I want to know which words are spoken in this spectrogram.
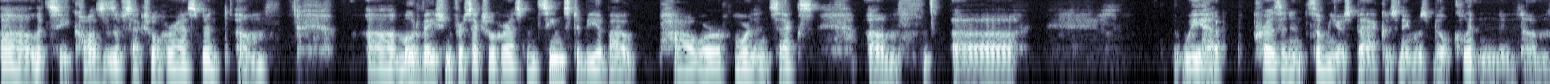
uh, let's see causes of sexual harassment um, uh, motivation for sexual harassment seems to be about power more than sex. Um, uh, we had a president some years back whose name was Bill Clinton, and um,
